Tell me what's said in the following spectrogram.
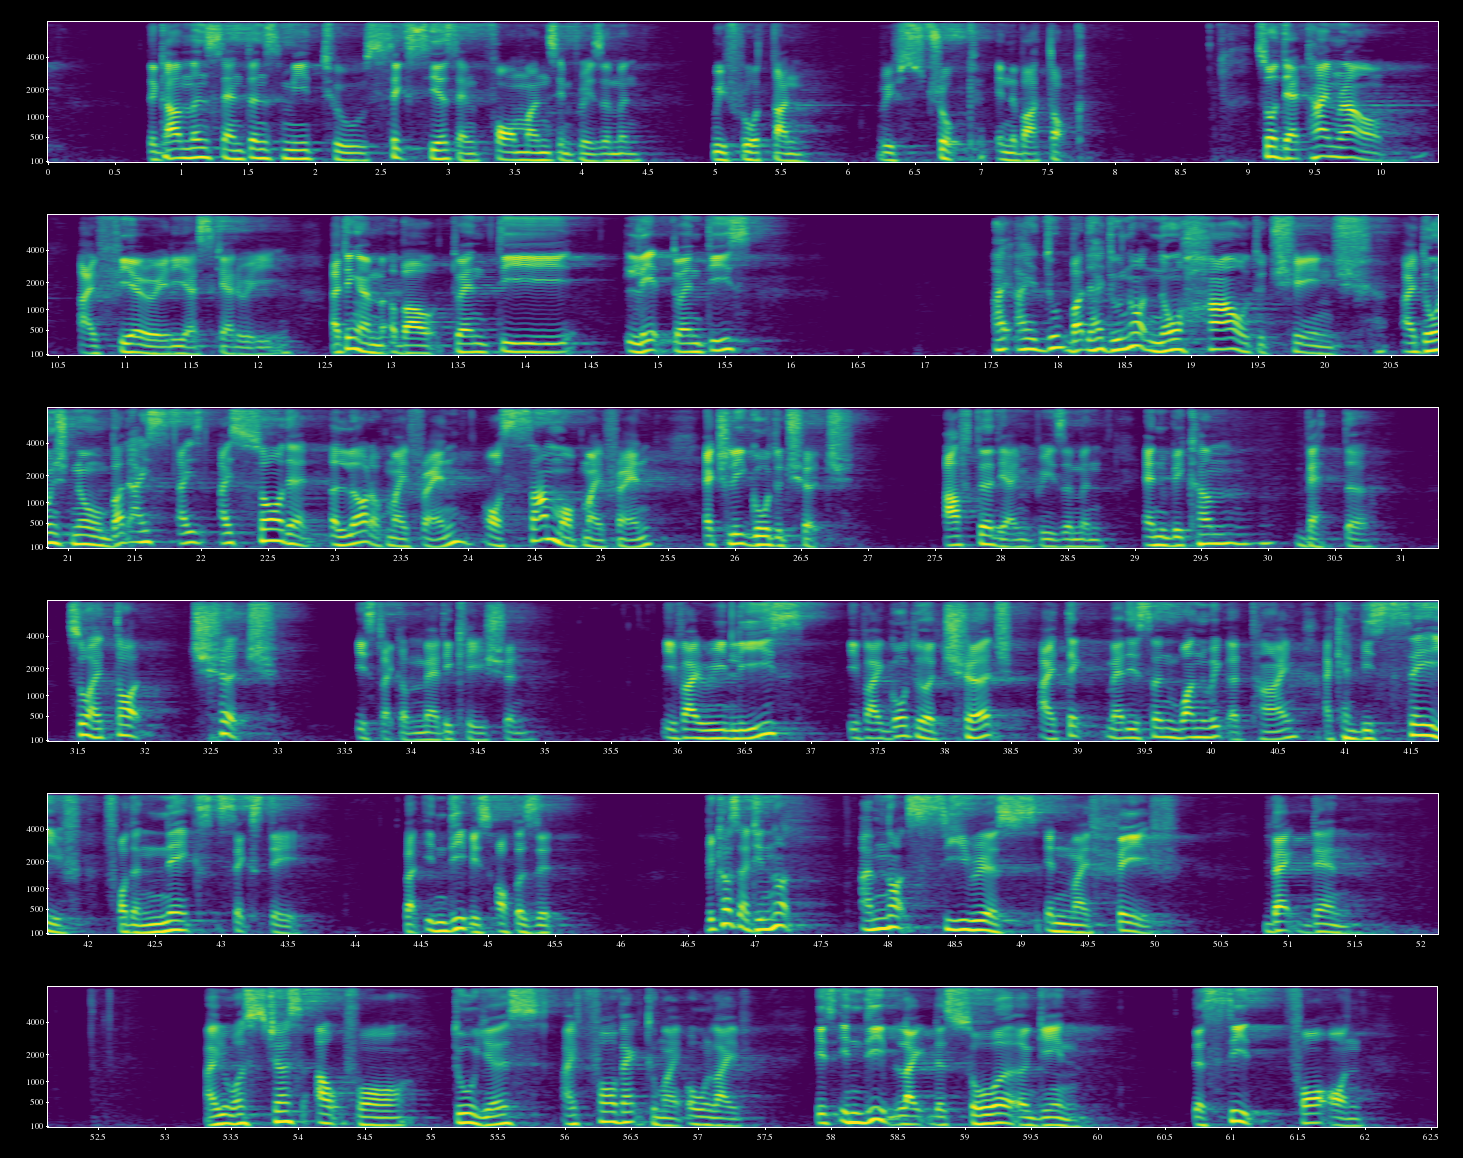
The government sentenced me to six years and four months imprisonment with rotan, with stroke in the buttock. So that time round, I fear already, I scared already. I think I'm about 20, late 20s. I, I do, but I do not know how to change. I don't know. But I, I, I saw that a lot of my friends, or some of my friends, actually go to church after their imprisonment and become better. So I thought church is like a medication. If I release, if I go to a church, I take medicine one week at a time, I can be safe for the next six days. But indeed, it's opposite. Because I did not, I'm not serious in my faith back then. I was just out for two years. I fall back to my old life. It's indeed like the sower again. The seed fall on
